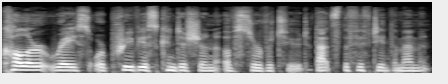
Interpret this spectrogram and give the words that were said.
color, race, or previous condition of servitude. That's the 15th Amendment.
